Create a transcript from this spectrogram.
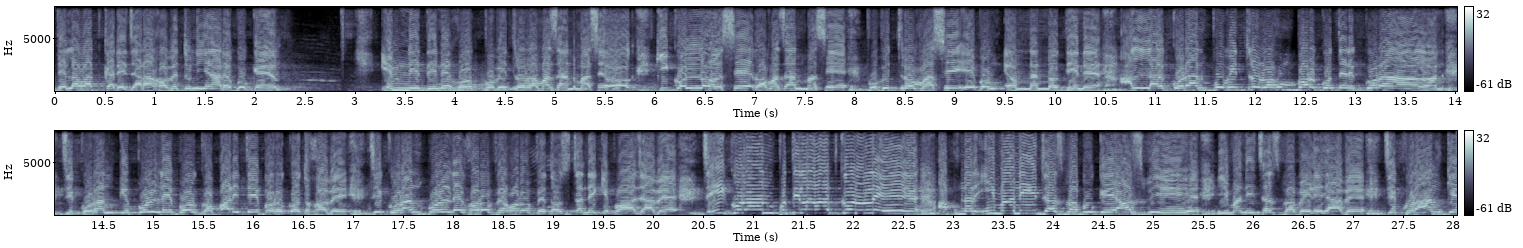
তেলাওয়াতকারী যারা হবে দুনিয়ার বুকে। এমনি দিনে হোক, পবিত্র রমাজান মাসে হোক, কি করল সে রমাজান মাসে, পবিত্র মাসে এবং অন্যান্য দিনে? আল্লাহর কোরআন পবিত্র রকম বরকতের কোরআন। যে কোরআনকে পড়লে বাড়িতে বরকত হবে। যে কোরআন পড়লে হরফে হরফে দশটা নেকি পাওয়া যাবে। যেই কোরআন প্রতিলাবাদ করলে আপনার ইমানি জজবা বুকে আসবে, ইমানি জজবা বেড়ে যাবে। যে কোরআনকে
